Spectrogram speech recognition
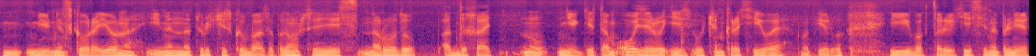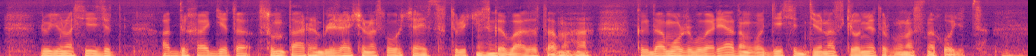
Мирнинского района именно туристическую базу, потому что здесь народу отдыхать, ну, негде. Там озеро есть очень красивое, во-первых. И, во-вторых, если, например, люди у нас ездят отдыхать где-то, Сунтары ближайший у нас получается, туристическая mm-hmm. база там, ага. Когда можно было рядом, вот 10-12 километров у нас находится. Mm-hmm.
